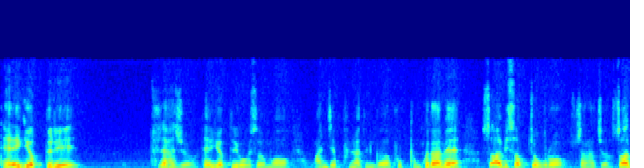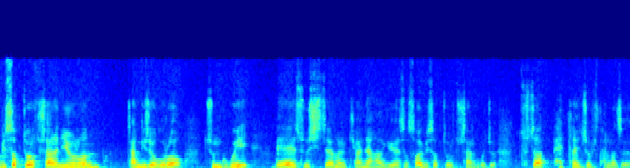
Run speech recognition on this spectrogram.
대기업들이 투자하죠. 대기업들이 거기서 뭐 완제품이라든가 부품, 그 다음에 서비스업 쪽으로 투자하죠. 서비스업 쪽으로 투자하는 이유는 장기적으로 중국의 내수 시장을 겨냥하기 위해서 서비스업 쪽으로 투자하는 거죠. 투자 패턴이 조금씩 달라져요.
